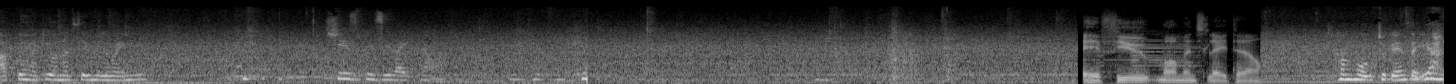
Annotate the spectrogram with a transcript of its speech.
आपको यहाँ की ओनर से भी मिलवाएँगे। She is busy right now A few moments later. हम हो चुके हैं तैयार।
